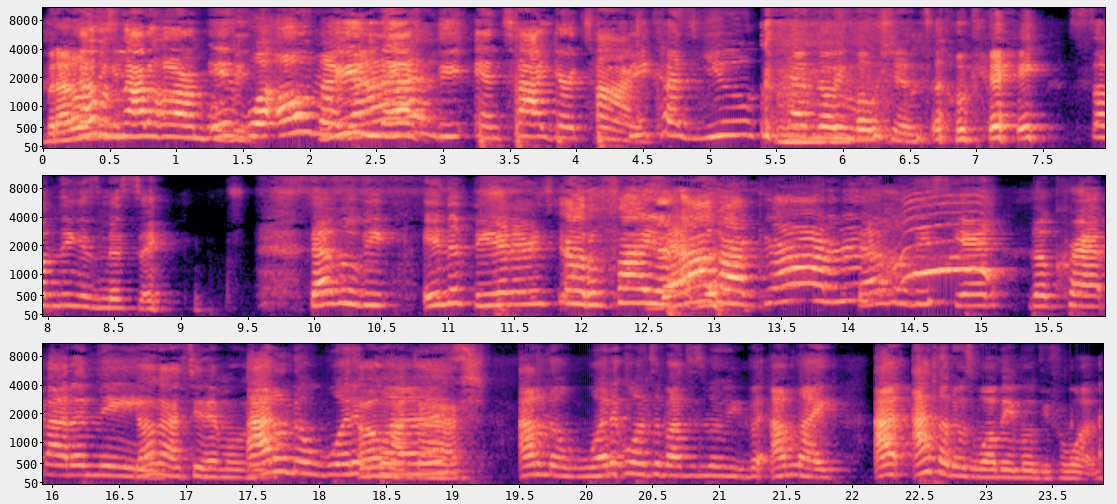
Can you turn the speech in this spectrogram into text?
But I don't. Think That was it- not a horror movie. It was. Oh my we god! laughed the entire time. because you have no emotions. Okay, something is missing. That movie in the theaters. Yo, the fire. Oh was- my god. That movie scared the crap out of me. Y'all gotta see that movie. I don't know what it Oh was. Oh my gosh. I don't know what it was about this movie, but I'm like, I, I thought it was a well made movie for one.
